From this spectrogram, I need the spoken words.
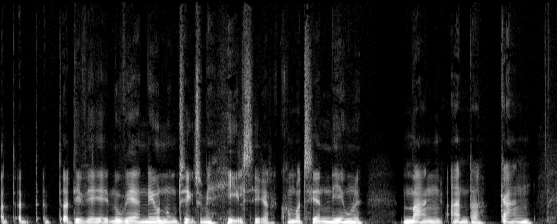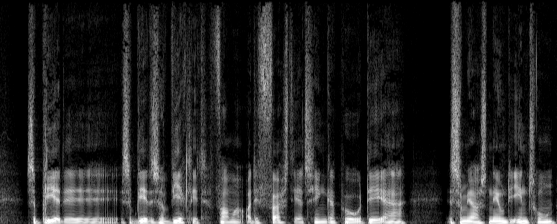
og, og, og det vil, nu vil jeg nævne nogle ting, som jeg helt sikkert kommer til at nævne mange andre gange, så bliver det så, bliver det så virkeligt for mig. Og det første, jeg tænker på, det er, som jeg også nævnte i introen,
